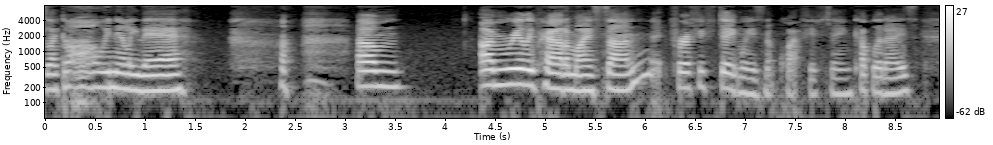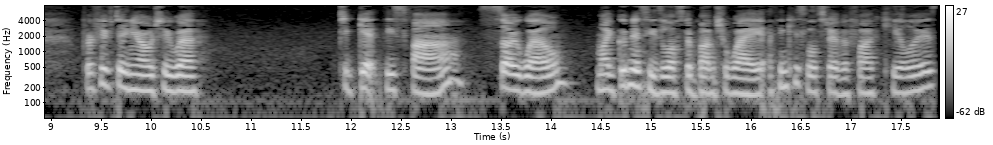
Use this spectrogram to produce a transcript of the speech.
it's like, oh, we're nearly there. um, I'm really proud of my son for a 15, well, he's not quite 15, couple of days, for a 15 year old to, uh, to get this far so well. My goodness, he's lost a bunch of weight. I think he's lost over five kilos.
